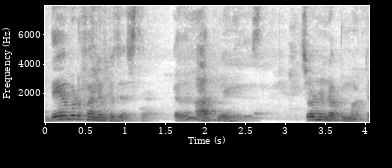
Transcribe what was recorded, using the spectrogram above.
దేవుడు ఫలింపజేస్తాడు కదా? ఆత్మీయంగా చేస్తాడు. చూడండి ఒక మాట.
